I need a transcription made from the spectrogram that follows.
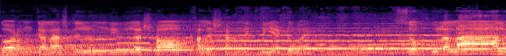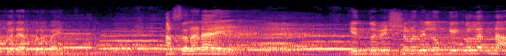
গরমকাল আসলে লুঙ্গিগুলা সব খালের সামনে তুইয়া ডুবায়। চোখগুলা লাল করে আর করে বাইরে। আছে না নাই? কিন্তু বিশ্বনবী লুঙ্গি খোলেন না।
